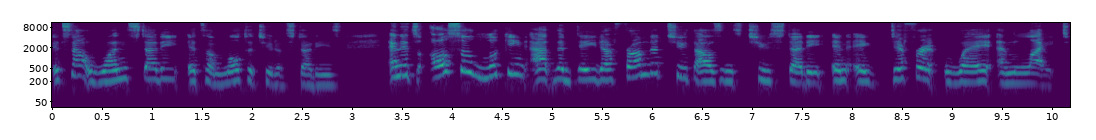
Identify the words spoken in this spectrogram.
It's not one study, it's a multitude of studies. And it's also looking at the data from the 2002 study in a different way and light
